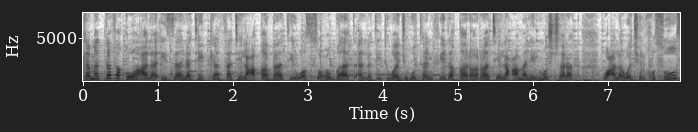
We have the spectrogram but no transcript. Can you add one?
كما اتفقوا على إزالة كافة العقبات والصعوبات التي تواجه تنفيذ قرارات العمل المشترك وعلى وجه الخصوص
